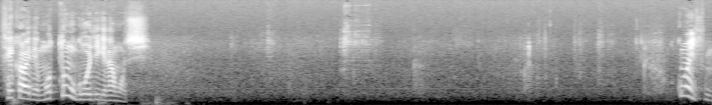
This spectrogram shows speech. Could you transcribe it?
世界で最も合理的な文字。ここまで質問。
